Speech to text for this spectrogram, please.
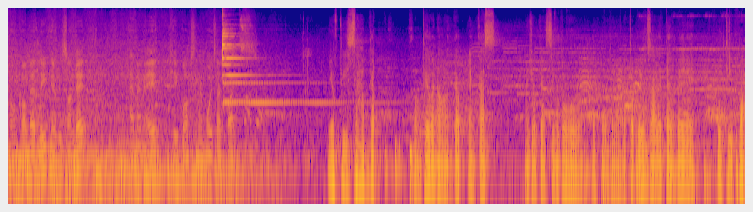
Tone Combat League every Sunday. MMA, kickboxing, and Muay Thai fights. ยกที่ 3 ครับ ของเทวานอนกับแองกัสนักชกจากสิงคโปร์โอ้โหพยายามจะตบด้วยฮุกซ้ายและเติมด้วยลูกถีบขวา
